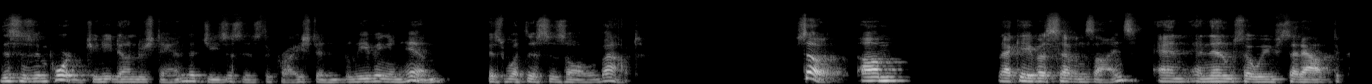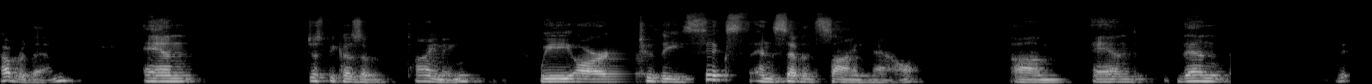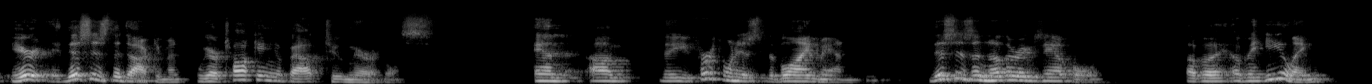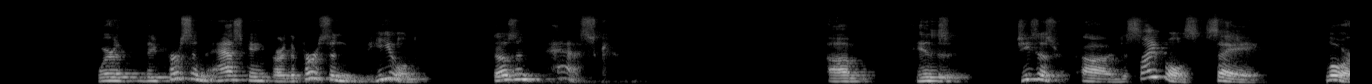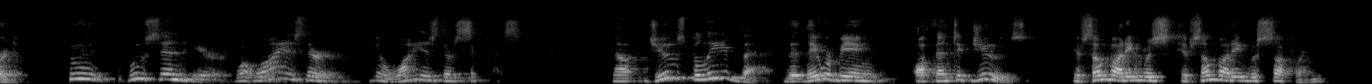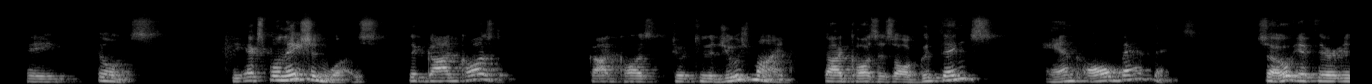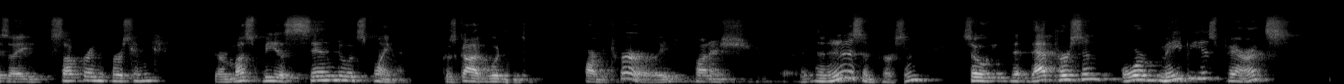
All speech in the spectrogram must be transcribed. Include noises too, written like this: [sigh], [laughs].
this is important. You need to understand that Jesus is the Christ, and believing in him is what this is all about. So um, that gave us seven signs, and, and then so we've set out to cover them. And just because of timing, we are to the sixth and seventh sign now. Um, and then here, this is the document. We are talking about two miracles. And um, the first one is the blind man. This is another example of a, of a healing where the person asking or the person healed doesn't ask. Um, his Jesus uh, disciples say, Lord, who who sinned here? Well, why is there, you know, why is there sickness? Now, Jews believed that, that they were being authentic Jews. If somebody was if somebody was suffering a illness, the explanation was that God caused it. God caused to, to the Jewish mind, God causes all good things and all bad things. So if there is a suffering person, there must be a sin to explain it, because God wouldn't arbitrarily punish an innocent person. So that, that person, or maybe his parents,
